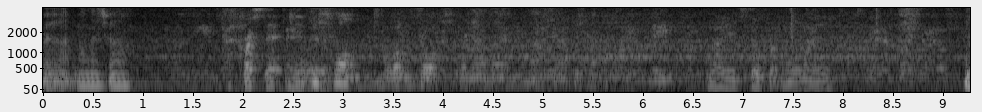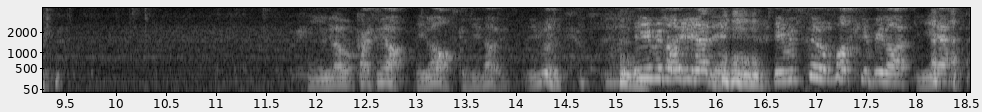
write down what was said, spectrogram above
Read manager. Pressed it and I it just want, I want to watch Ronaldo and that's I'll be happy. No, you'd still put more money in. You know what cracks me up? He laughed because he knows. He would. Even though he had it, he would still fucking be like, yeah.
